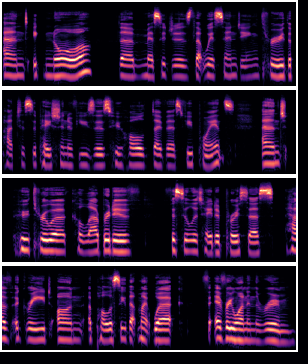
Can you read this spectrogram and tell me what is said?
and ignore the messages that we're sending through the participation of users who hold diverse viewpoints and who, through a collaborative, facilitated process, have agreed on a policy that might work for everyone in the room.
